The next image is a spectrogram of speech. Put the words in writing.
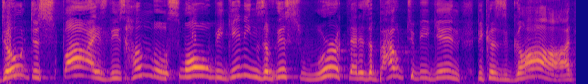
Don't despise these humble, small beginnings of this work that is about to begin, because God,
